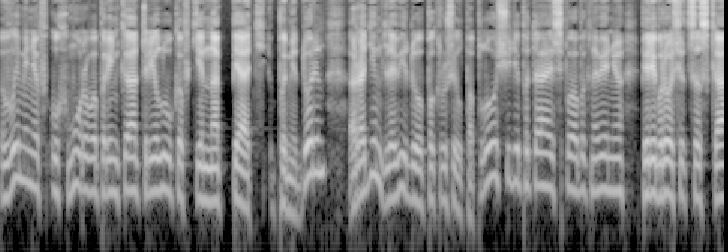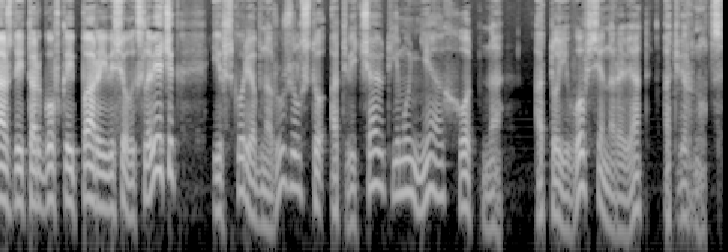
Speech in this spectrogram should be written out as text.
Выменяв у хмурого паренька три луковки на пять помидорин, Радим для виду покружил по площади, пытаясь по обыкновению переброситься с каждой торговкой парой веселых словечек, и вскоре обнаружил, что отвечают ему неохотно, а то и вовсе норовят отвернуться.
